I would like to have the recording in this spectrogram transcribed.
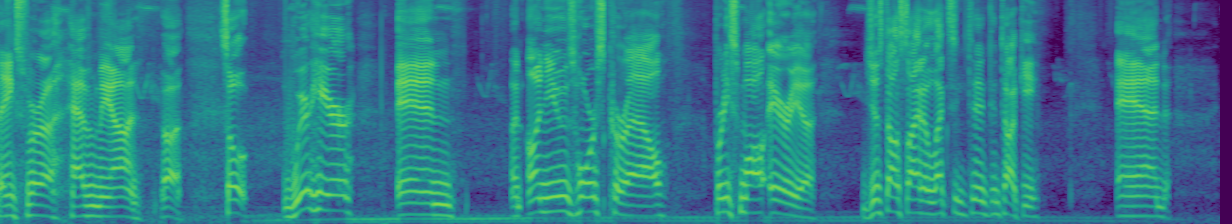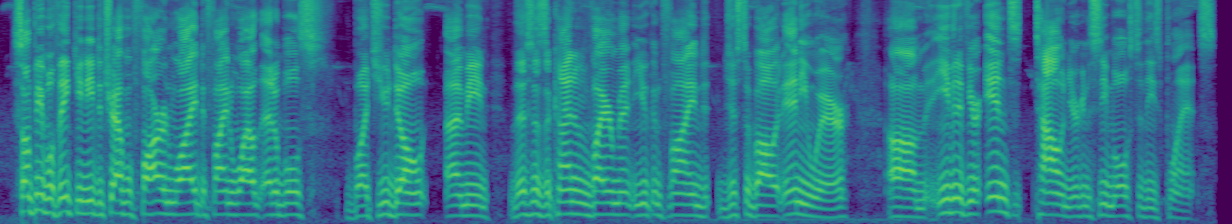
thanks for uh, having me on. Uh, so we're here in an unused horse corral, pretty small area, just outside of Lexington, Kentucky. And some people think you need to travel far and wide to find wild edibles, but you don't. I mean, this is the kind of environment you can find just about anywhere. Um, even if you're in town, you're gonna see most of these plants.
